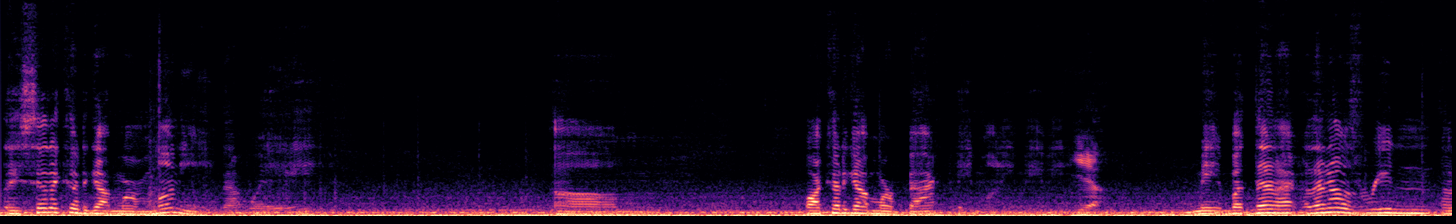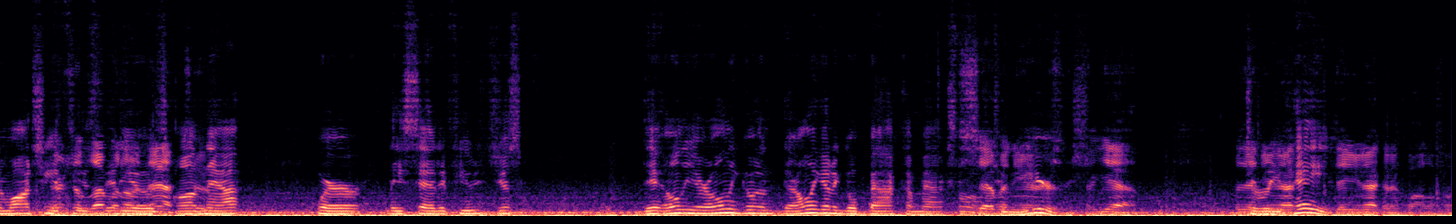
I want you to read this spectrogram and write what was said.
they said I could have got more money that way. Um, well, I could have got more back pay money, maybe. Yeah, Me, but then I then I was reading and watching There's a few limit on videos that, on that where they said if you just they only you're only going they're only going to go back a maximum of seven years. years. Uh, yeah. But To then you're repay. Not, then you're not going to qualify.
